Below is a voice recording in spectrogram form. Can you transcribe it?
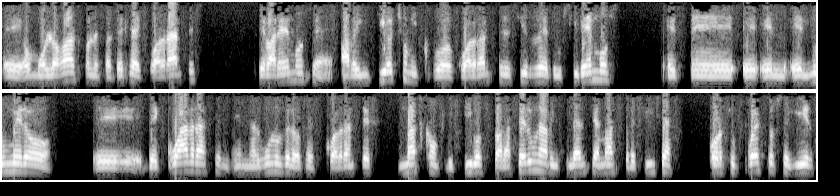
eh, homologados con la estrategia de cuadrantes, llevaremos eh, a 28 microcuadrantes, es decir, reduciremos este, e, el, número eh, de cuadras en, algunos de los cuadrantes más conflictivos. Para hacer una vigilancia más precisa, por supuesto seguir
